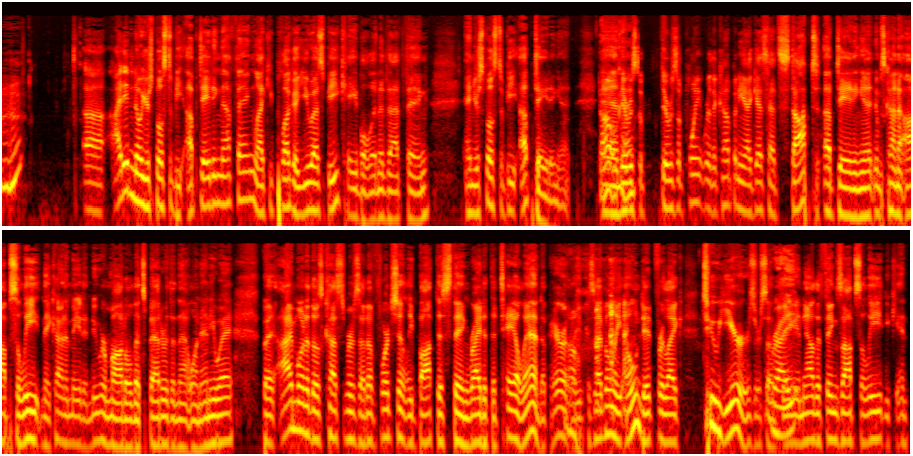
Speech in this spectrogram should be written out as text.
Mm-hmm. uh, I didn't know you're supposed to be updating that thing. Like you plug a USB cable into that thing, and you're supposed to be updating it. Oh, and there was a there was a point where the company, I guess, had stopped updating it, and it was kind of obsolete, and they kind of made a newer model that's better than that one anyway. But I'm one of those customers that unfortunately bought this thing right at the tail end, apparently, Oh. because I've only owned it for like two years or something, Right. and now the thing's obsolete. You can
